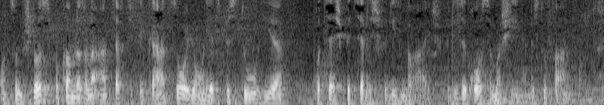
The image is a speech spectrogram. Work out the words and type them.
und zum Schluss bekommt er so eine Art Zertifikat, so Junge, jetzt bist du hier Prozessspezialist für diesen Bereich, für diese große Maschine, bist du verantwortlich.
